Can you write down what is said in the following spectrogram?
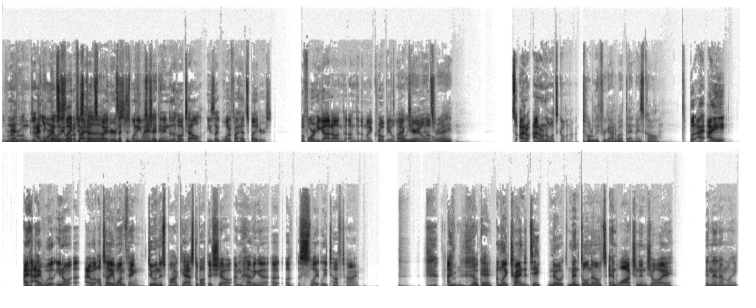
remember That- when didn't I think Lorne that was say like what if just I had uh, spiders Was that just when he was planted checking in? into the hotel he's like what if I had spiders before he got onto onto the microbial Oh yeah, bacterial that's level right. So I don't I don't know what's going on. Totally forgot about that. Nice call. But I I I, I will you know I will, I'll tell you one thing. Doing this podcast about this show, I'm having a a, a slightly tough time. I Okay. I'm like trying to take notes, mental notes, and watch and enjoy, and then I'm like,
